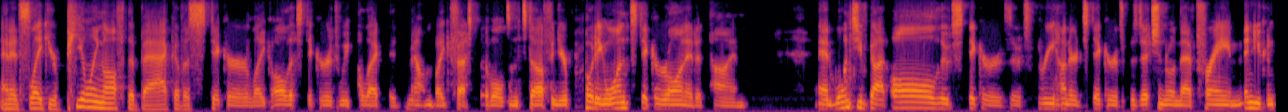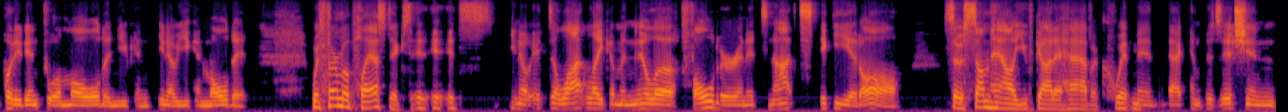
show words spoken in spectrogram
And it's like you're peeling off the back of a sticker, like all the stickers we collect at mountain bike festivals and stuff, and you're putting one sticker on at a time. And once you've got all those stickers, those 300 stickers positioned on that frame, then you can put it into a mold and you can, you know, you can mold it with thermoplastics, it, it, it's you know it's a lot like a Manila folder, and it's not sticky at all. So somehow you've got to have equipment that can position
